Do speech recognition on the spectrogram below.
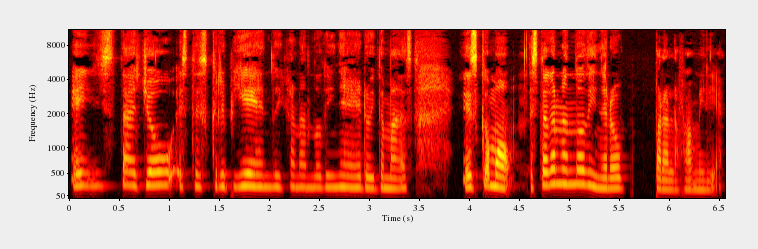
está Joe está escribiendo y ganando dinero y demás, es como, está ganando dinero para la familia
